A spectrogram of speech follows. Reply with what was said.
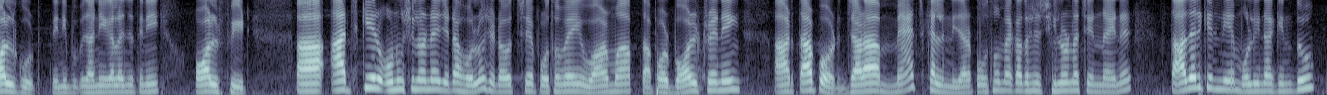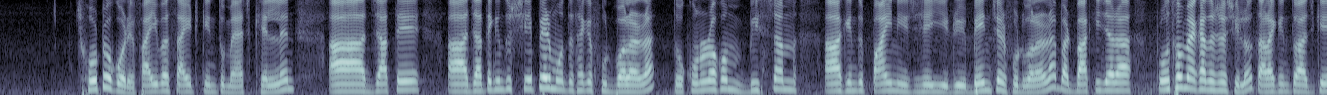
অল গুড তিনি জানিয়ে গেলেন যে তিনি অল ফিট আজকের অনুশীলনে যেটা হলো, সেটা হচ্ছে প্রথমেই ওয়ার্ম আপ তারপর বল ট্রেনিং আর তারপর যারা ম্যাচ খেলেননি, যারা প্রথম একাদশে ছিল না চেন্নাইনের তাদেরকে নিয়ে মলিনা কিন্তু ছোট করে ফাইভ সাইড কিন্তু ম্যাচ খেললেন। যাতে যাতে কিন্তু শেপের মধ্যে থাকে ফুটবলাররা। তো কোনো রকম বিশ্রাম কিন্তু পায়নি সেই বেঞ্চের ফুটবলাররা। বাট বাকি যারা প্রথম একাদশে ছিল, তারা কিন্তু আজকে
